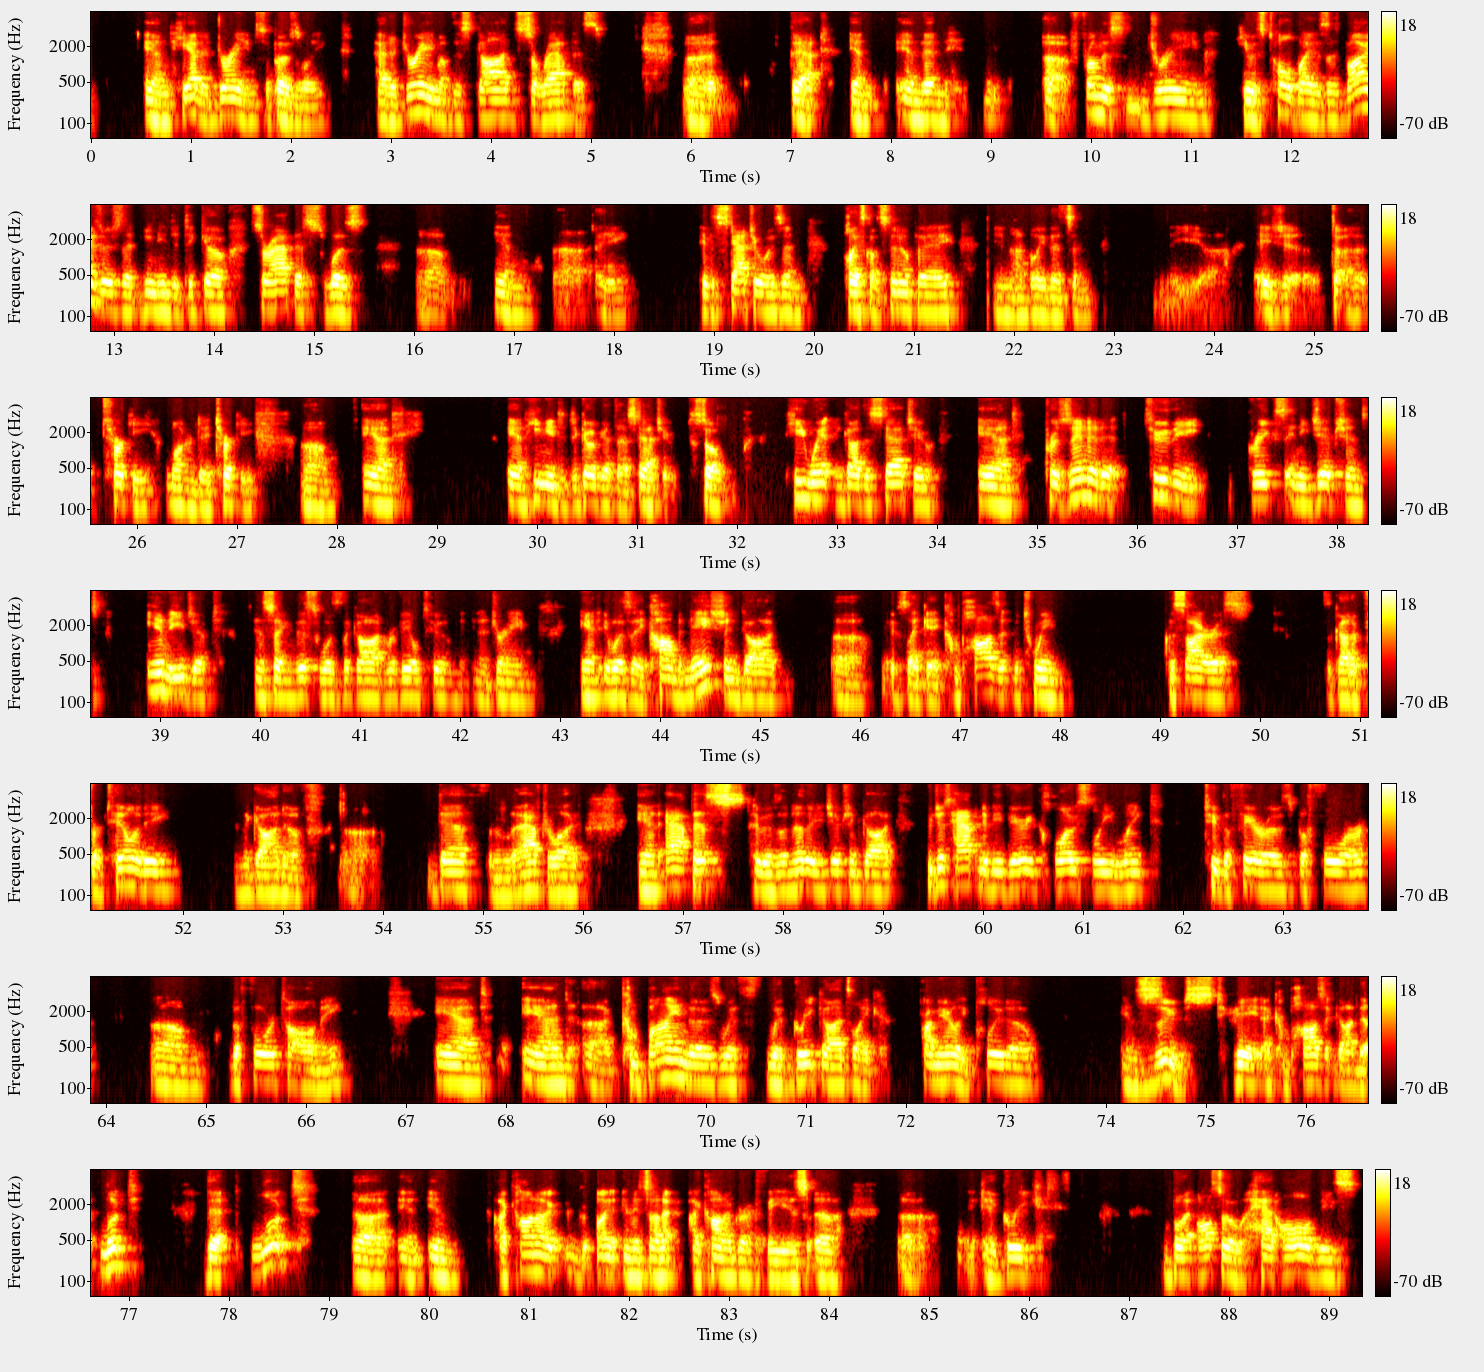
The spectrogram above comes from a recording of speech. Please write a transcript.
and he had a dream, supposedly, had a dream of this god Serapis uh, that, and and then uh, from this dream, he was told by his advisors that he needed to go. Serapis was uh, in uh, a his statue was in a place called Sinope, and I believe it's in the uh, Asia, uh, Turkey, modern day Turkey, um, and and he needed to go get that statue. So he went and got the statue and presented it to the Greeks and Egyptians in Egypt and saying this was the God revealed to him in a dream. And it was a combination God. Uh, was like a composite between Osiris, the god of fertility, and the god of uh, death and the afterlife, and Apis, who is another Egyptian god who just happened to be very closely linked to the pharaohs before um, before Ptolemy and and uh, combine those with with Greek gods like primarily Pluto and Zeus to create a composite god that looked that looked uh, in in icona in its iconography is uh, uh, a Greek, but also had all of these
